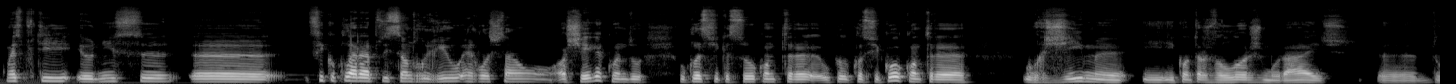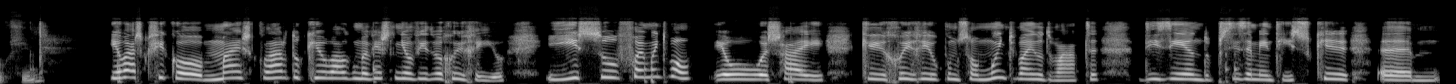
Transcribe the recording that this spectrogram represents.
começo por ti, Eunice. Uh, ficou clara a posição de Rui Rio em relação ao Chega, quando o classificou contra o classificou contra o regime e, e contra os valores morais uh, do regime? Eu acho que ficou mais claro do que eu alguma vez tinha ouvido a Rui Rio. E isso foi muito bom. Eu achei que Rui Rio começou muito bem o debate, dizendo precisamente isso, que um,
